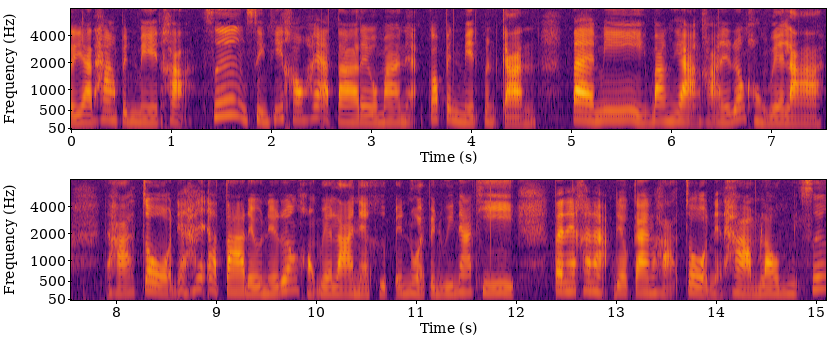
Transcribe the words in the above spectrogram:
ระยะทางเป็นเมตรค่ะ ซึ่งสิ่งที่เขาให้อัตราเร็วมาเนี่ยก็เป็นเมตรเหมือนกัน แต่มีบางอย่างค่ะในเรื่องของเวลานะคะ โจทย์เนี่ยให้อัตราเร็วในเรื่องของเวลาเนี่ยคือเป็นหน่วยเป็นวินาที แต่ในขณะเดียวกันค่ะ โจทย์เนี่ยถามเราซึ่ง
